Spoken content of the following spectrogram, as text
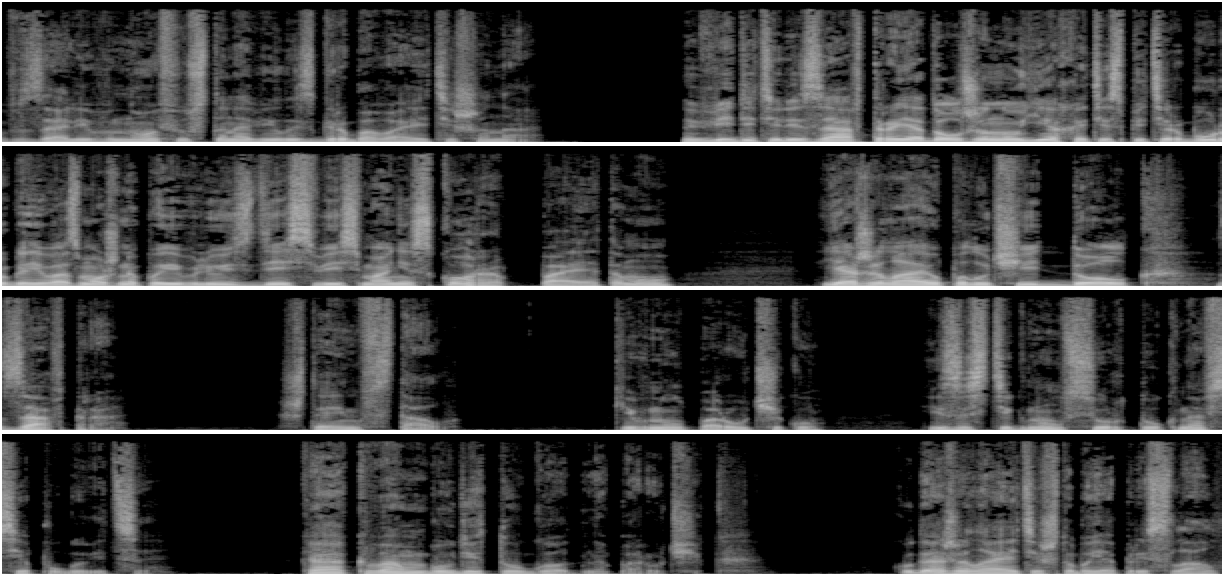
В зале вновь установилась гробовая тишина. «Видите ли, завтра я должен уехать из Петербурга и, возможно, появлюсь здесь весьма нескоро, поэтому я желаю получить долг завтра». Штейн встал, кивнул поручику и застегнул сюртук на все пуговицы. «Как вам будет угодно, поручик. Куда желаете, чтобы я прислал?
